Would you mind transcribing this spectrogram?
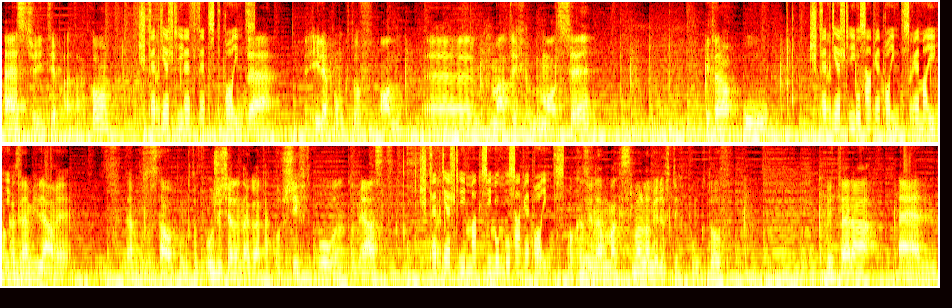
S, czyli typ ataku. 40 effect points. D, ile punktów on e, ma tych mocy. Litera U, 40 usage points remaining. pokazuje nam ile mamy, nam pozostało punktów użycia danego ataku. Shift U natomiast 40 maximum usage points. pokazuje nam maksymalną ilość tych punktów. Litera N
